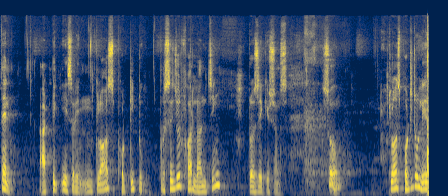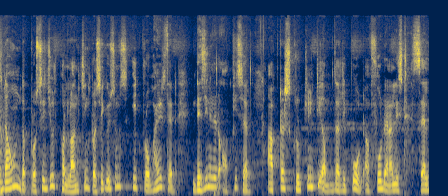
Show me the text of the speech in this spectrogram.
Then article eh, sorry clause 42 procedure for launching prosecutions. So Clause 42 lays down the procedure for launching prosecutions. It provides that designated officer, after scrutiny of the report of food analyst, shall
